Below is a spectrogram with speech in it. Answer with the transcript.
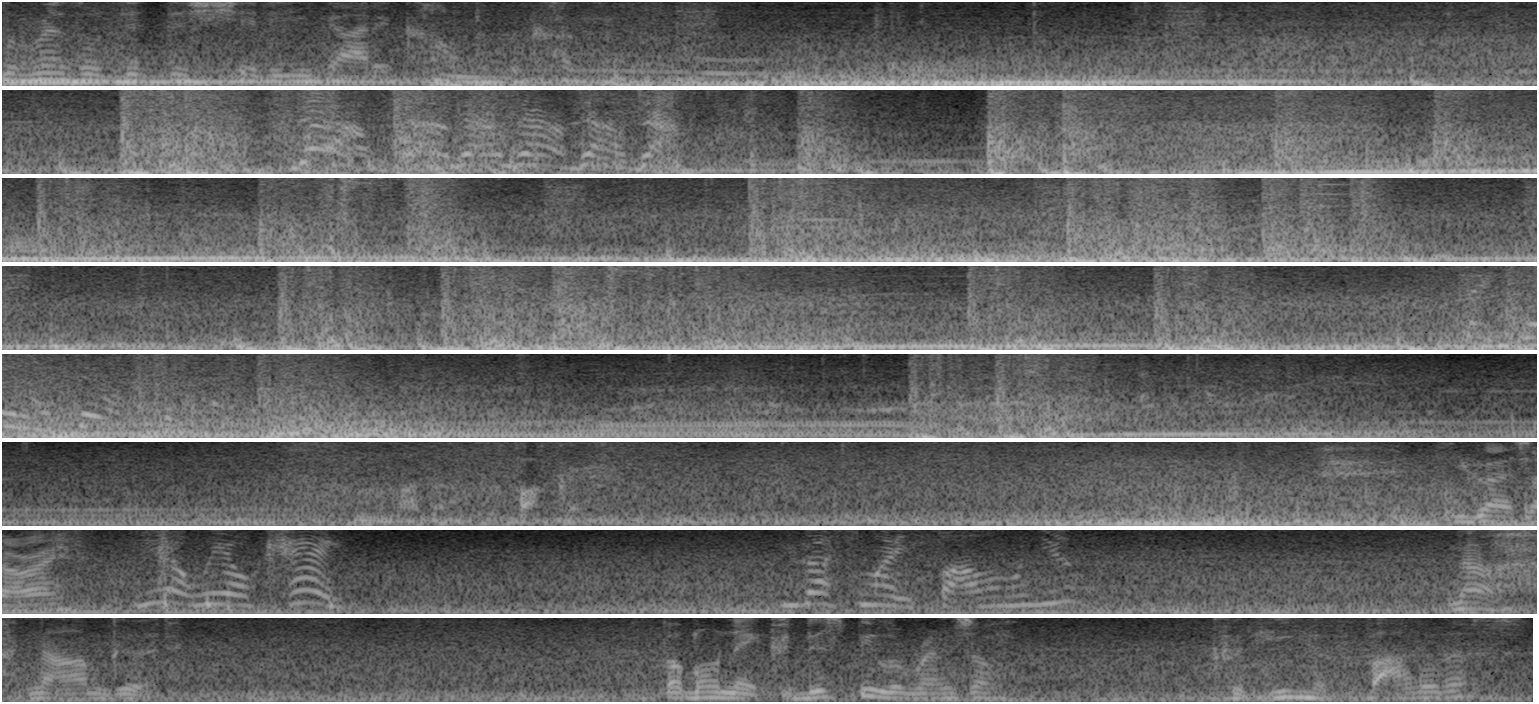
Lorenzo did this shit and he got it coming because of me. Down, down, down, down, down, down. Stay stay still. Motherfucker. You guys all right? Yeah, we okay. You got somebody following you? Nah, nah, I'm good. But Monet, could this be Lorenzo? Could he have followed us?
